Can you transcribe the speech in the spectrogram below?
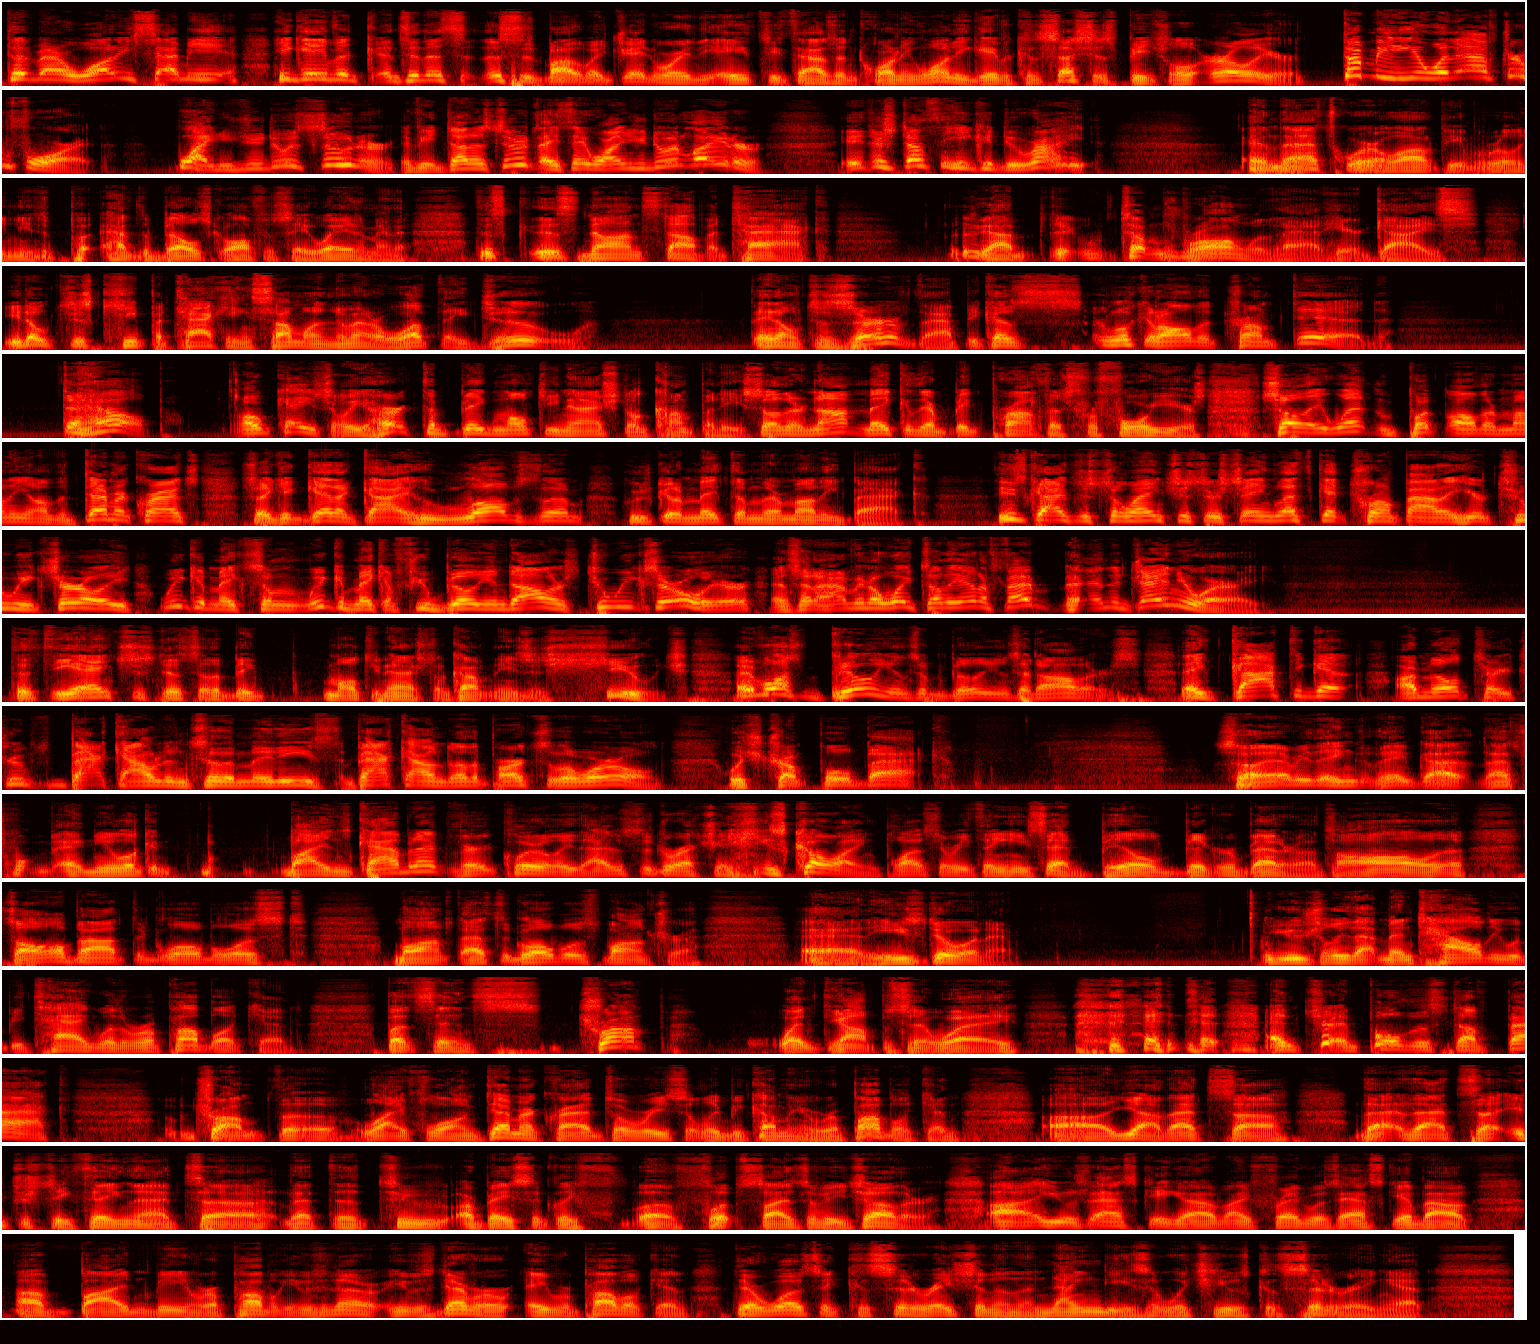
Doesn't matter what he said. I mean, he gave a, to this, this is, by the way, January the 8th, 2021, he gave a concession speech a little earlier. The media went after him for it. Why didn't you do it sooner? If you'd done it sooner, they say, why didn't you do it later? It, there's nothing he could do right. And that's where a lot of people really need to put, have the bells go off and say, wait a minute, this, this nonstop attack, got, something's wrong with that here, guys. You don't just keep attacking someone no matter what they do. They don't deserve that because look at all that Trump did. to help. Okay, so he hurt the big multinational companies. So they're not making their big profits for four years. So they went and put all their money on the Democrats so they could get a guy who loves them, who's going to make them their money back. These guys are so anxious. They're saying, "Let's get Trump out of here two weeks early. We can make some. We can make a few billion dollars two weeks earlier instead of having to wait till the end of Feb, end of January." The, the anxiousness of the big multinational companies is huge. They've lost billions and billions of dollars. They've got to get our military troops back out into the East, back out into other parts of the world, which Trump pulled back. So everything they've got, that's, and you look at Biden's cabinet, very clearly that is the direction he's going. Plus everything he said, build bigger, better. That's all, it's all about the globalist, that's the globalist mantra. And he's doing it usually that mentality would be tagged with a Republican. But since Trump went the opposite way and, and, and pulled this stuff back, Trump, the lifelong Democrat, until recently becoming a Republican. Uh, yeah, that's uh, that that's an interesting thing that uh, that the two are basically f- uh, flip sides of each other. Uh, he was asking, uh, my friend was asking about Biden being a Republican. He was never he was never a Republican. There was a consideration in the '90s in which he was considering it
